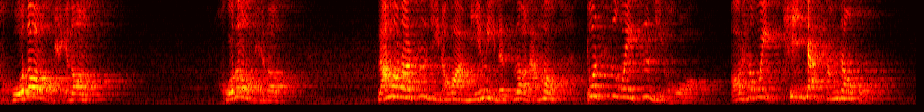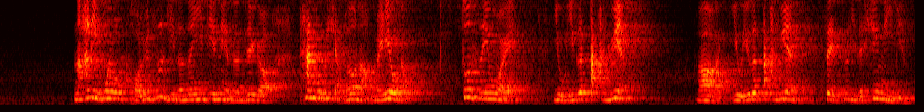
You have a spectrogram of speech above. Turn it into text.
活到老学到老，活到老学到老。然后呢，自己的话明理了之后，然后不是为自己活，而是为天下苍生活，哪里会有考虑自己的那一点点的这个？贪图享乐呢？没有的，都是因为有一个大愿啊，有一个大愿在自己的心里面。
